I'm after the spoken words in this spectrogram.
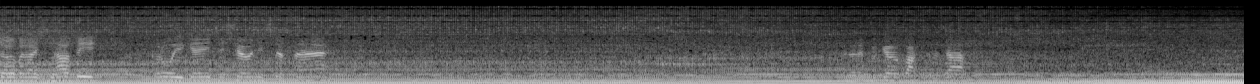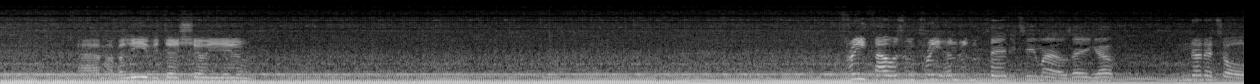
Over nice and happy. Got all your gauges showing you stuff there. And then if we go back to the dash, um, I believe it does show you Three thousand three hundred and thirty-two miles. There you go. None at all.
